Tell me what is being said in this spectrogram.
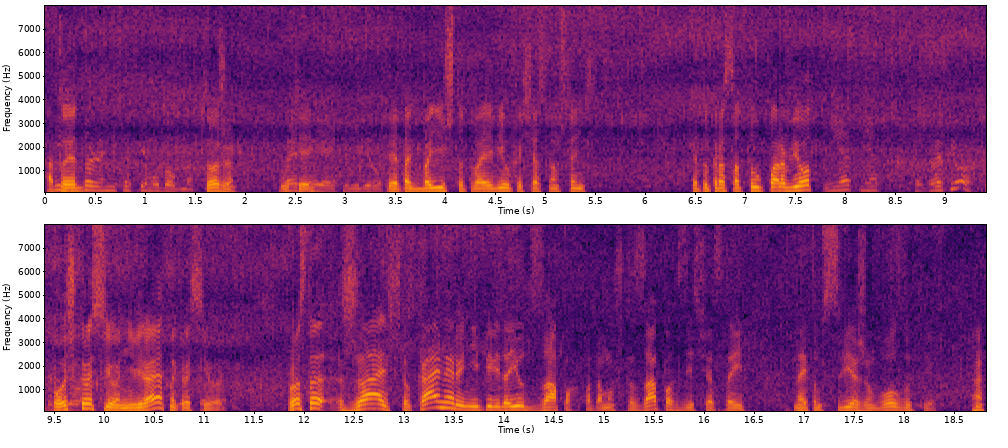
А то я тоже не совсем удобно, тоже. Окей. я их и не беру. Я так боюсь, что твоя вилка сейчас нам что-нибудь эту красоту порвет. Нет, нет. Красиво? Очень красиво, невероятно красиво. Просто жаль, что камеры не передают запах, потому что запах здесь сейчас стоит на этом свежем воздухе.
